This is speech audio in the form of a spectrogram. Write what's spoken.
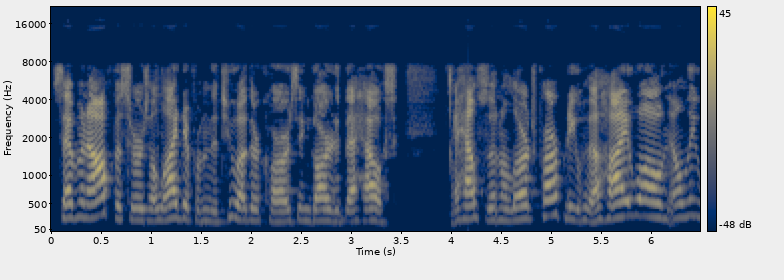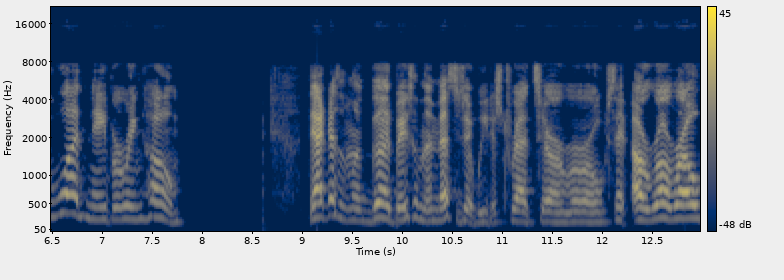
Seven officers alighted from the two other cars and guarded the house. The house was on a large property with a high wall and only one neighboring home. That doesn't look good based on the message that we just read, Sarah Ororo said. Uh, Ororo.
